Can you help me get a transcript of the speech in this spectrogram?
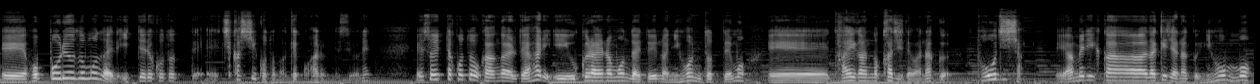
えー、北方領土問題で言っていることって近しいことが結構あるんですよね。えー、そういったことを考えると、やはりウクライナ問題というのは日本にとっても、え、対岸の火事ではなく、当事者、アメリカだけじゃなく日本も、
